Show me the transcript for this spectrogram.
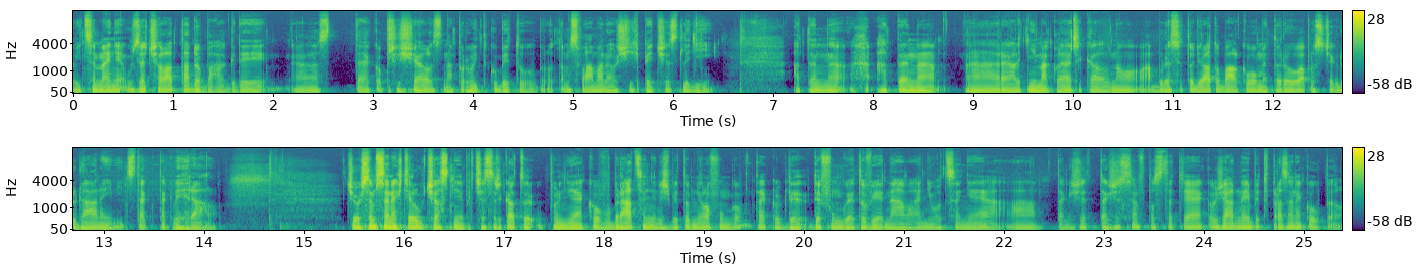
víceméně už začala ta doba, kdy e, jste jako přišel na prohlídku bytu, bylo tam s váma dalších 5-6 lidí. A ten, a ten e, realitní makléř říkal, no a bude se to dělat obálkovou metodou a prostě kdo dá nejvíc, tak, tak vyhrál. Čehož jsem se nechtěl účastnit, protože jsem říkal, to je úplně jako v obráceně, když by to mělo fungovat, jako kde, kde funguje to vyjednávání o ceně. A, a takže, takže jsem v podstatě jako žádný byt v Praze nekoupil.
